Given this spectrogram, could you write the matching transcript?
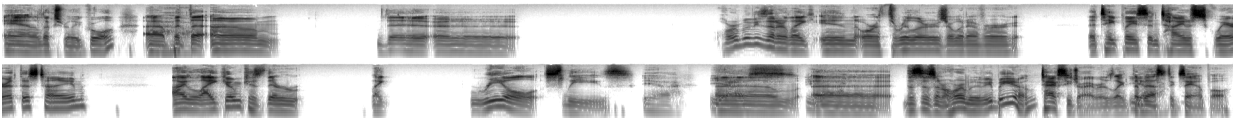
and it looks really cool. Uh, but the um, the uh, horror movies that are like in or thrillers or whatever that take place in Times Square at this time, I like them because they're like real sleaze. yeah. Um, uh, this isn't a horror movie, but you know, Taxi Driver is like the Yeah. best example.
